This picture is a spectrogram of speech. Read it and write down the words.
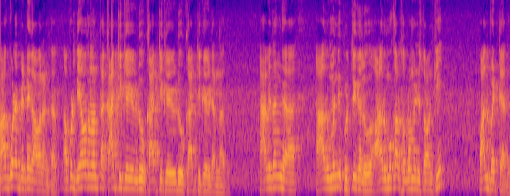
మాకు కూడా బిడ్డ కావాలంటారు. అప్పుడు దేవతలంతా కార్తికేయుడు కార్తికేయుడు కార్తికేయుడు అన్నారు. ఆ విధంగా ఆరు మంది కృత్రికలు ఆరు ముఖాలు సుబ్రహ్మణ్య స్వామికి పాల్పట్టారు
